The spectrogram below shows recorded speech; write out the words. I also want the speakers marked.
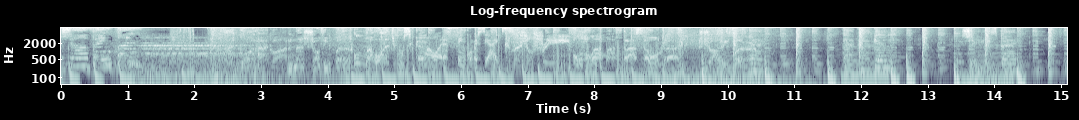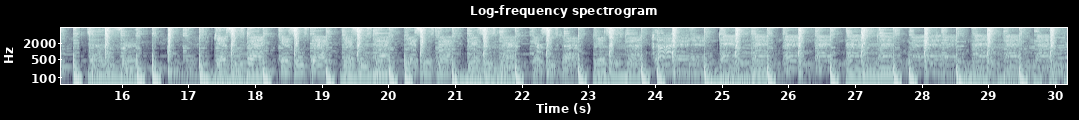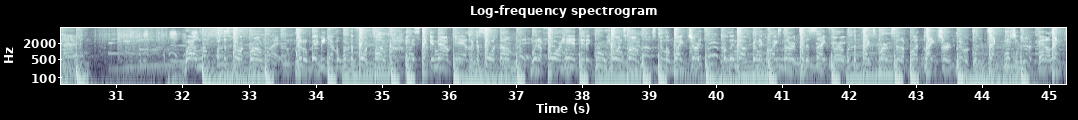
Speaker 1: Jovem Pan.
Speaker 2: Agora, agora, na Jovem Pan, uma hora de música.
Speaker 3: Uma hora sem comerciais.
Speaker 2: Commercial free. Uma atrás da outra. Jovem Pan.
